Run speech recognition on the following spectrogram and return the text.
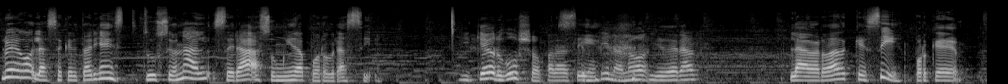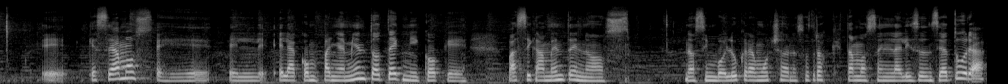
Luego, la Secretaría Institucional será asumida por Brasil. Y qué orgullo para Sí. Argentina, ¿no? Liderar. La verdad que sí, porque eh, que seamos eh, el, el acompañamiento técnico que básicamente nos, nos involucra mucho a nosotros que estamos en la licenciatura,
